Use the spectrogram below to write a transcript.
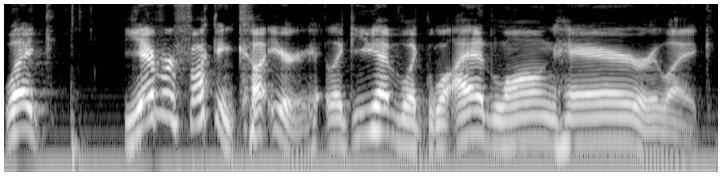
like, you ever fucking cut your like you have like I had long hair or like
